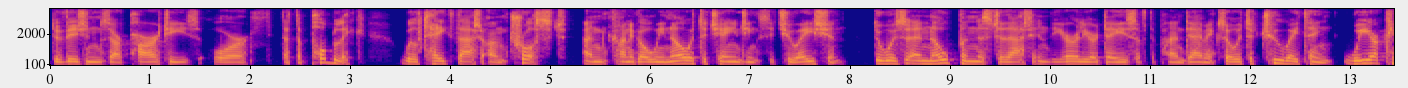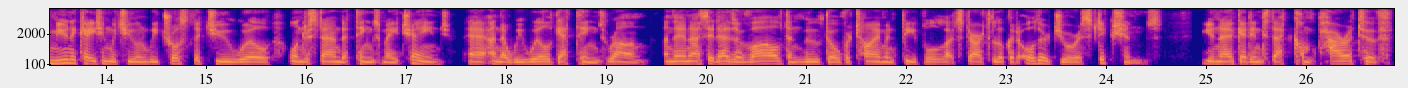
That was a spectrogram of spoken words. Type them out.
divisions or parties or that the public will take that on trust and kind of go, we know it's a changing situation. There was an openness to that in the earlier days of the pandemic. So it's a two way thing. We are communicating with you and we trust that you will understand that things may change uh, and that we will get things wrong. And then as it has evolved and moved over time and people start to look at other jurisdictions, you now get into that comparative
